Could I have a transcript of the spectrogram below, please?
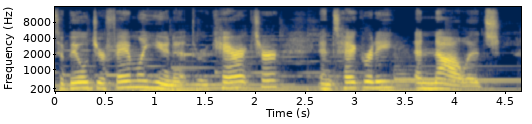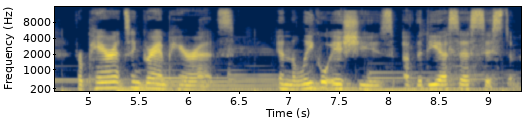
to build your family unit through character, integrity, and knowledge for parents and grandparents in the legal issues of the DSS system.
